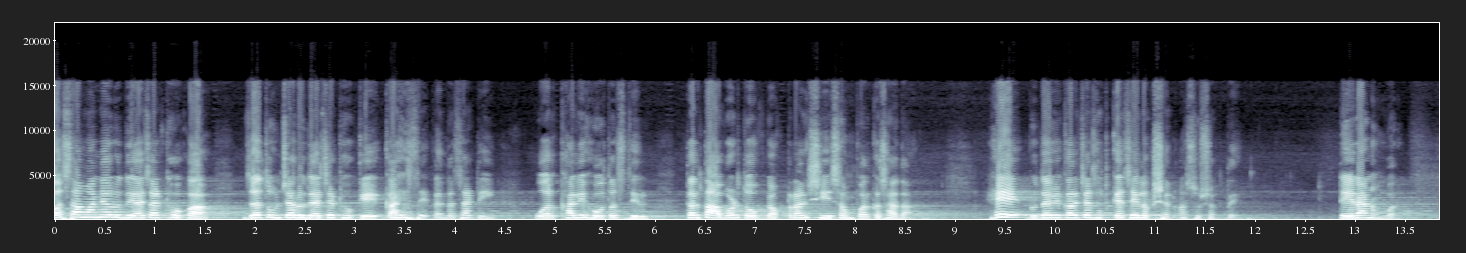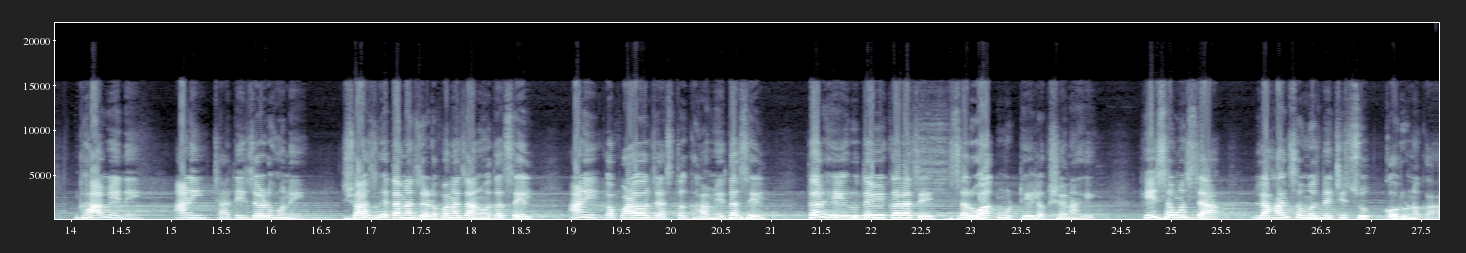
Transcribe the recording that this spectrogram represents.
असामान्य हृदयाचा ठोका. जर तुमच्या हृदयाचे ठोके काही सेकंदासाठी वरखाली होत असतील तर ताबडतोब डॉक्टरांशी संपर्क साधा. हे हृदयविकाराच्या झटक्याचे लक्षण असू शकते. तेरा नंबर. घाम येणे आणि छाती जड होणे. श्वास घेताना जडपणा जाणवत असेल आणि कपाळावर जास्त घाम येत असेल तर हे हृदयविकाराचे सर्वात मोठे लक्षण आहे. ही समस्या लहान समजण्याची चूक करू नका.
